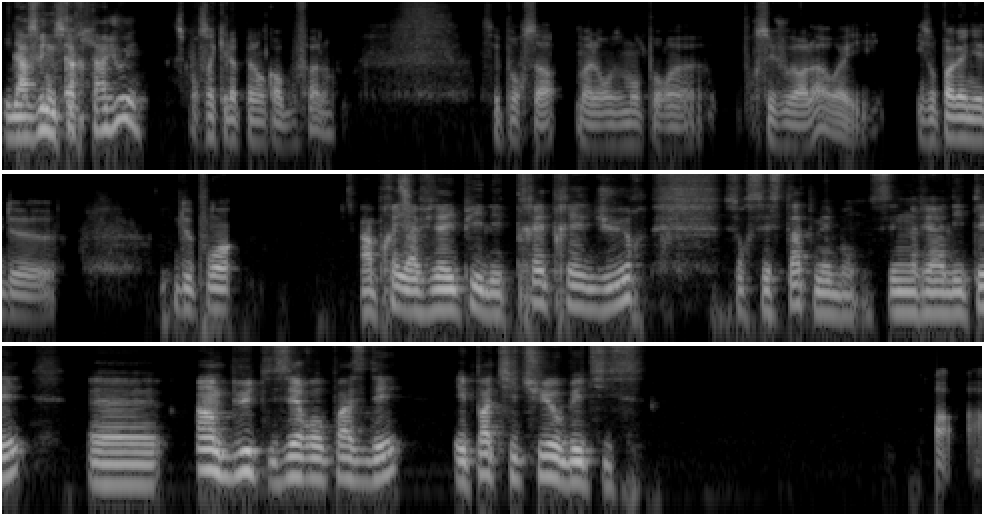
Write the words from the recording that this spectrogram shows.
Il avait une carte à jouer. C'est pour ça qu'il appelle encore Bouffal. hein. C'est pour ça, malheureusement pour, euh, pour ces joueurs-là, ouais, ils- ils n'ont pas gagné de, de points. Après, il y a VIP, il est très très dur sur ses stats, mais bon, c'est une réalité. Euh, un but, zéro passe D et pas titulé au Bétis. Ah, ah,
